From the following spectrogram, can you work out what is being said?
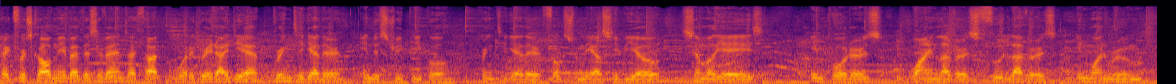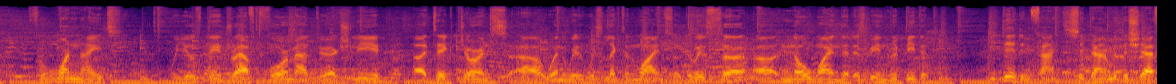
Craig first called me about this event, I thought, what a great idea. Bring together industry people, bring together folks from the LCBO, sommeliers, importers, wine lovers, food lovers in one room for one night. We use the draft format to actually uh, take turns uh, when we, we select wine, so there is uh, uh, no wine that is being repeated. We did, in fact, sit down with the chef,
